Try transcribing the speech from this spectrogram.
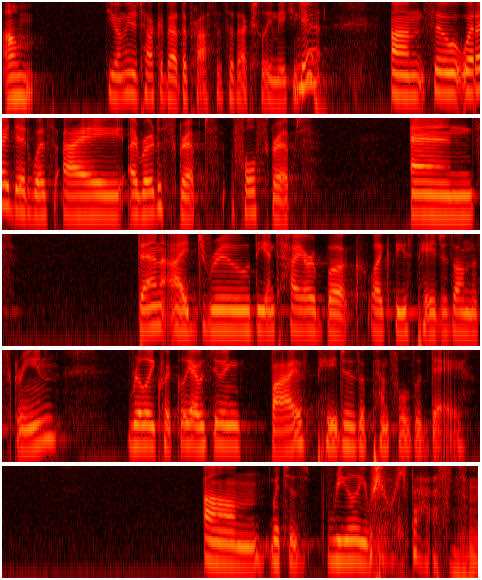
Um, Do you want me to talk about the process of actually making Yeah. it? Um, so what I did was I I wrote a script, a full script, and then I drew the entire book, like these pages on the screen, really quickly. I was doing five pages of pencils a day, um, which is really, really fast. Mm-hmm.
